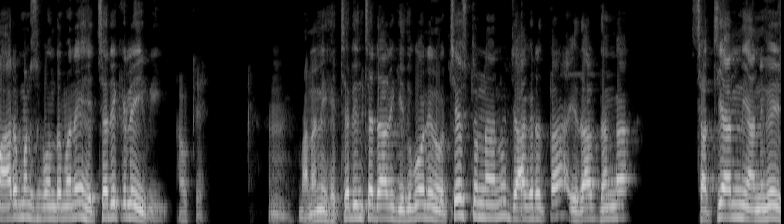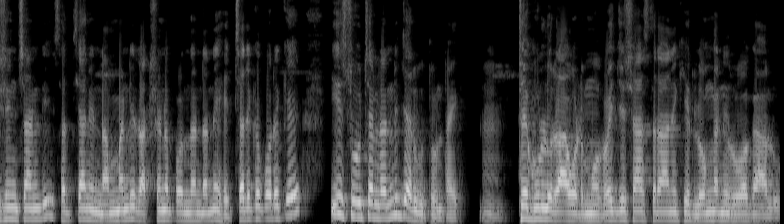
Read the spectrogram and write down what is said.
మారు మనసు పొందమనే హెచ్చరికలే ఇవి. ఓకే. మనల్ని హెచ్చరించడానికి ఇదిగో నేను వచ్చేస్తున్నాను జాగ్రత్త యథార్థంగా సత్యాన్ని అన్వేషించండి సత్యాన్ని నమ్మండి రక్షణ పొందండి అనే హెచ్చరిక కొరకే ఈ సూచనలన్నీ జరుగుతుంటాయి. తెగుళ్ళు రావడము వైద్య శాస్త్రానికి లొంగని రోగాలు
